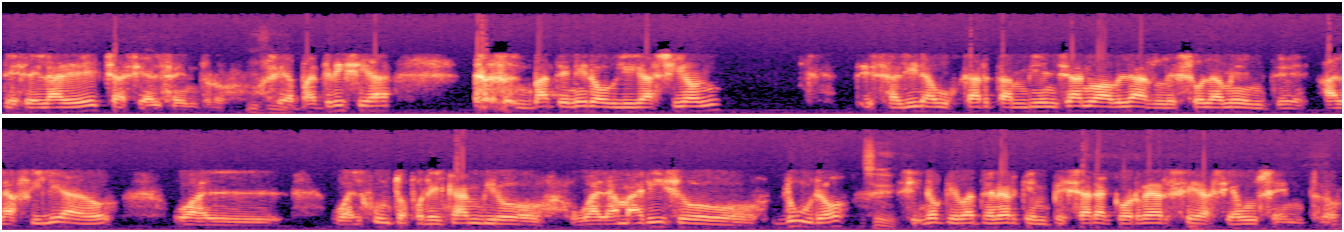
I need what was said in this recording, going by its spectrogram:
desde la derecha hacia el centro. O sea, Patricia va a tener obligación de salir a buscar también, ya no hablarle solamente al afiliado o al, o al Juntos por el Cambio o al amarillo duro, sino que va a tener que empezar a correrse hacia un centro.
